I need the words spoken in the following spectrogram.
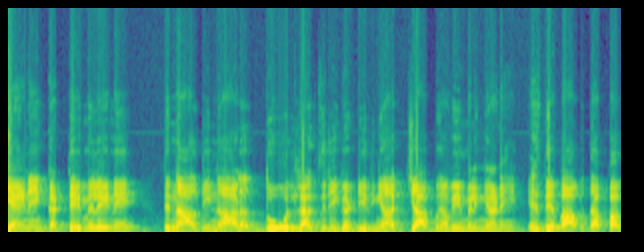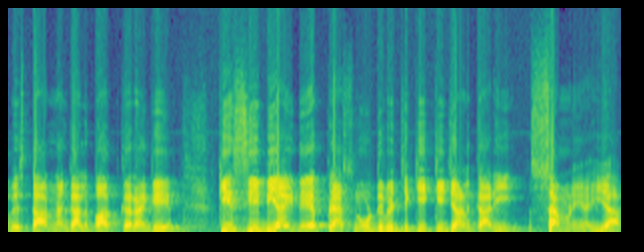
ਗਹਿਣੇ ਗੱਟੇ ਮਿਲੇ ਨੇ ਤੇ ਨਾਲ ਦੀ ਨਾਲ ਦੋ ਲਗਜ਼ਰੀ ਗੱਡੀ ਦੀਆਂ ਚਾਬੀਆਂ ਵੀ ਮਿਲੀਆਂ ਨੇ। ਇਸ ਦੇ ਬਾਬਤ ਆਪਾਂ ਵਿਸਤਾਰ ਨਾਲ ਗੱਲਬਾਤ ਕਰਾਂਗੇ ਕਿ ਸੀਬੀਆਈ ਦੇ ਪ੍ਰੈਸ ਨੋਟ ਦੇ ਵਿੱਚ ਕੀ ਕੀ ਜਾਣਕਾਰੀ ਸਾਹਮਣੇ ਆਈ ਆ।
